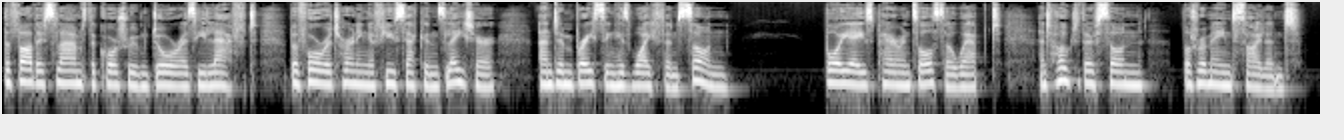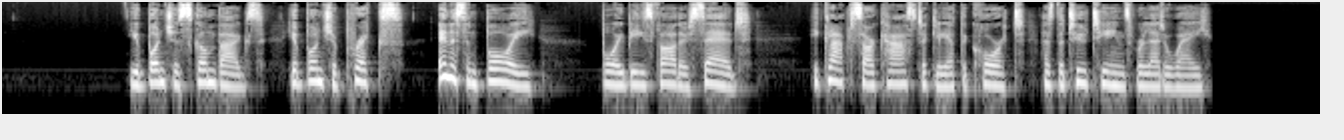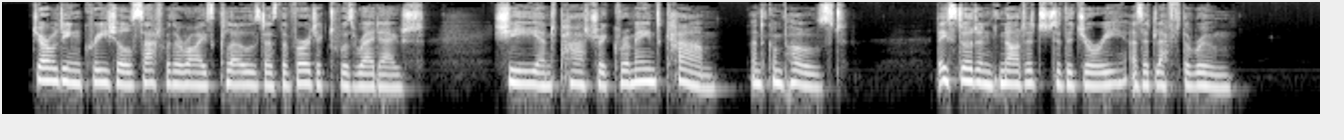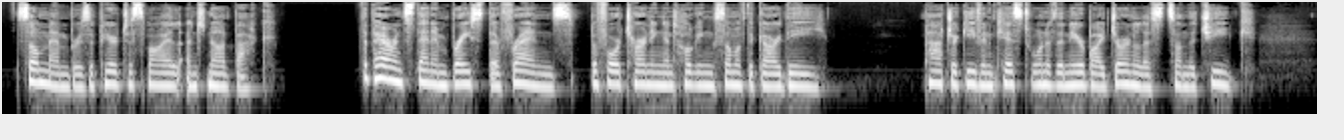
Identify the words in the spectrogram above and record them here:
The father slammed the courtroom door as he left, before returning a few seconds later and embracing his wife and son. Boy A's parents also wept and hugged their son, but remained silent. You bunch of scumbags, you bunch of pricks, innocent boy, Boy B's father said. He clapped sarcastically at the court as the two teens were led away. Geraldine Kriégel sat with her eyes closed as the verdict was read out. She and Patrick remained calm and composed. They stood and nodded to the jury as it left the room. Some members appeared to smile and nod back. The parents then embraced their friends before turning and hugging some of the Gardaí. Patrick even kissed one of the nearby journalists on the cheek.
